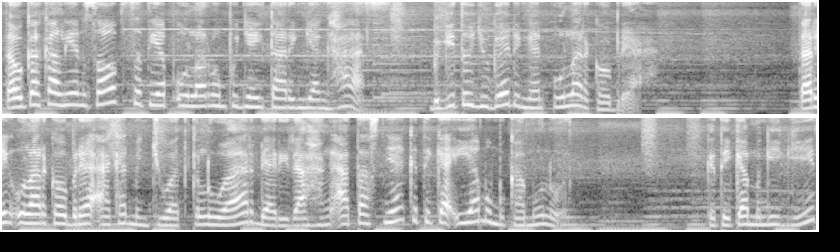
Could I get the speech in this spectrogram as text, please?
Tahukah kalian sob, setiap ular mempunyai taring yang khas. Begitu juga dengan ular kobra. Taring ular kobra akan mencuat keluar dari rahang atasnya ketika ia membuka mulut. Ketika menggigit,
